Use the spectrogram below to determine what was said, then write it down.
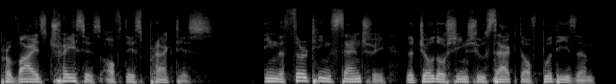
provides traces of this practice. In the 13th century, the Jodo Shinshu sect of Buddhism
